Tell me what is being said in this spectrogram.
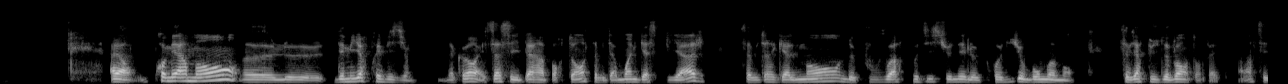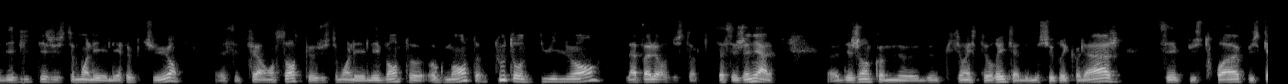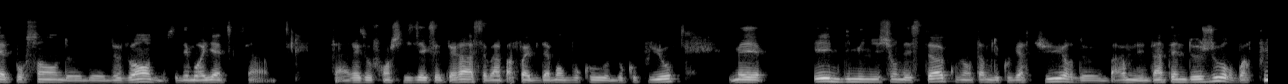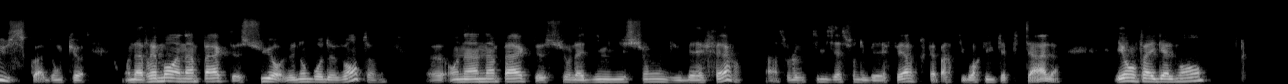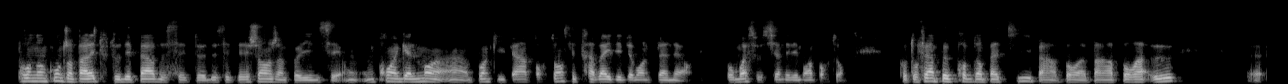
Alors, premièrement, euh, des meilleures prévisions. D'accord? Et ça, c'est hyper important. Ça veut dire moins de gaspillage. Ça veut dire également de pouvoir positionner le produit au bon moment. Ça veut dire plus de ventes, en fait. Hein. c'est d'éviter justement les, ruptures. C'est de faire en sorte que justement les, les ventes augmentent tout en diminuant la valeur du stock. Ça, c'est génial. Euh, des gens comme de, clients historiques là, de Monsieur Bricolage, c'est plus 3, plus 4% de, de, ventes. c'est des moyennes, parce que c'est un, réseau franchisé, etc. Ça va parfois évidemment beaucoup, beaucoup plus haut. Mais et une diminution des stocks ou en termes de couverture de une vingtaine de jours, voire plus. Quoi. Donc, euh, on a vraiment un impact sur le nombre de ventes. Euh, on a un impact sur la diminution du BFR, hein, sur l'optimisation du BFR, toute la partie working capital. Et on va également prendre en compte, j'en parlais tout au départ de, cette, de cet échange, hein, Pauline, on, on, prend également un, point qui est hyper important, c'est le travail des demandes planeurs. Pour moi, c'est aussi un élément important. Quand on fait un peu de propre d'empathie par rapport, à, par rapport à eux, euh,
